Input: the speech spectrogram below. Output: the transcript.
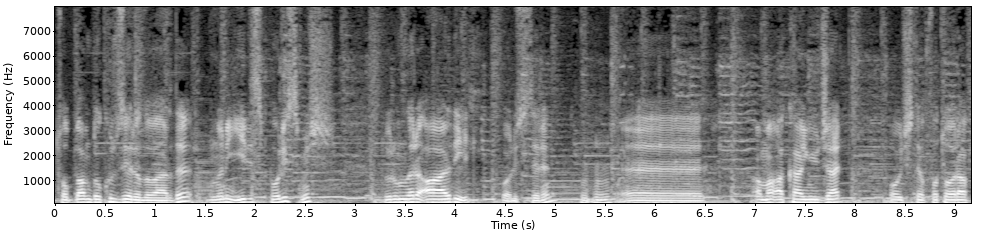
toplam 9 yaralı vardı. Bunların 7'si polismiş. Durumları ağır değil polislerin. E, ama Akan Yücel o işte fotoğraf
